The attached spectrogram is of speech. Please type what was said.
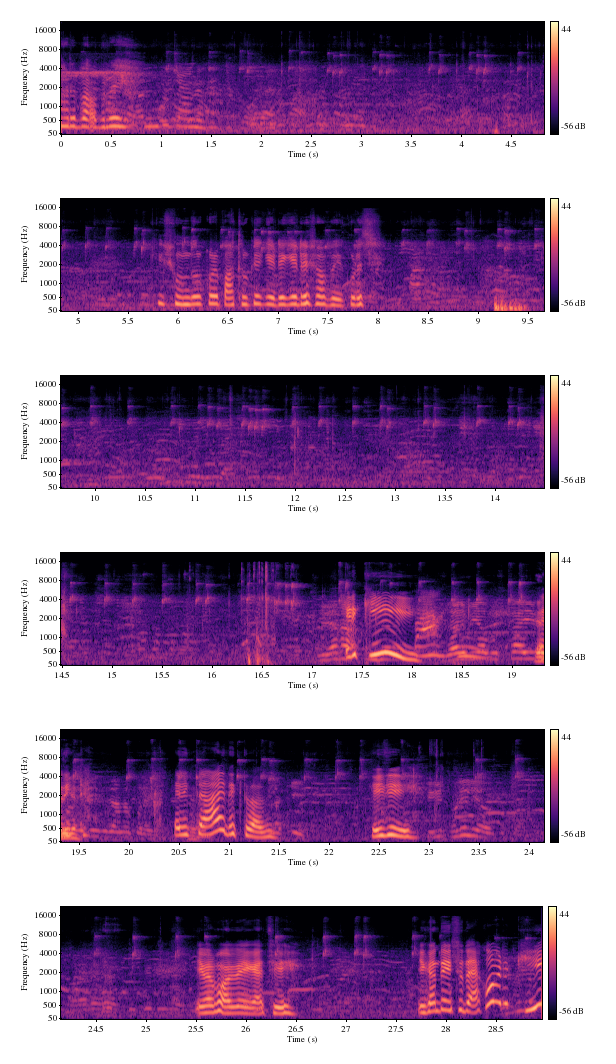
আরে বাপরে। কি সুন্দর করে পাথরকে কেটে কেটে সব এ করেছে। এদিকটা আয়, দেখতে পাবি। এই যে, এবার ভয় পেয়ে গেছে। এখান থেকে এসে দেখো কি?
